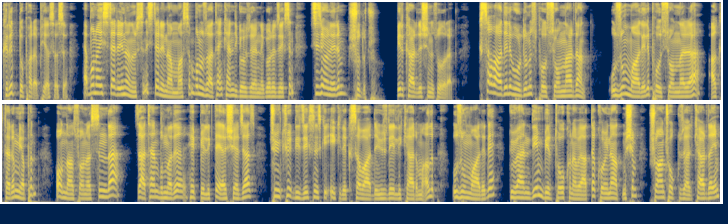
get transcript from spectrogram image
kripto para piyasası. E buna ister inanırsın ister inanmazsın bunu zaten kendi gözlerine göreceksin. Size önerim şudur. Bir kardeşiniz olarak kısa vadeli vurduğunuz pozisyonlardan uzun vadeli pozisyonlara aktarım yapın. Ondan sonrasında zaten bunları hep birlikte yaşayacağız. Çünkü diyeceksiniz ki iyi ki de kısa vadede %50 karımı alıp uzun vadede güvendiğim bir token'a veyahut da coin'e atmışım. Şu an çok güzel kardayım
